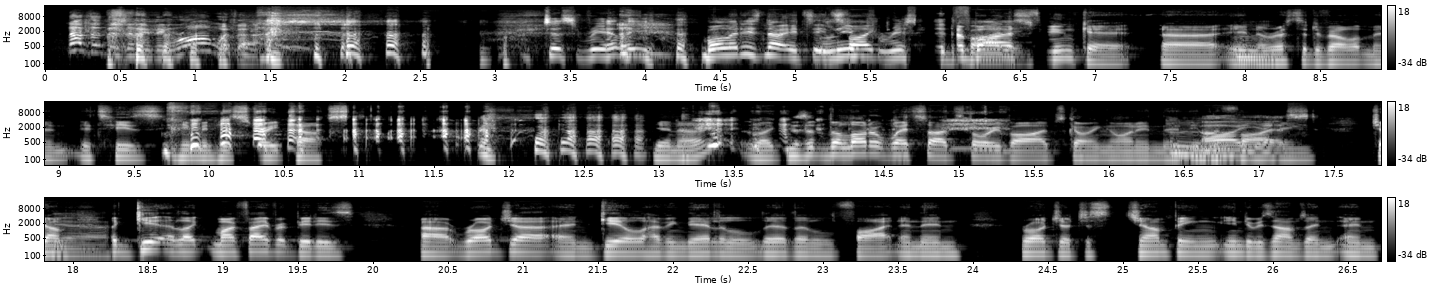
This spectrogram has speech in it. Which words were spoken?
Not that there's anything wrong with that. Just really Well, it is no. It's it's like limp-wristed Tobias Funke uh, in Mm. Arrested Development. It's his him and his street toughs. You know, like there's a, a lot of West Side Story vibes going on in the in the Oh, fighting. yes. Jump Yeah. like, like my favorite bit is uh, Roger and Gil having their little their little fight, and then Roger just jumping into his arms and and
